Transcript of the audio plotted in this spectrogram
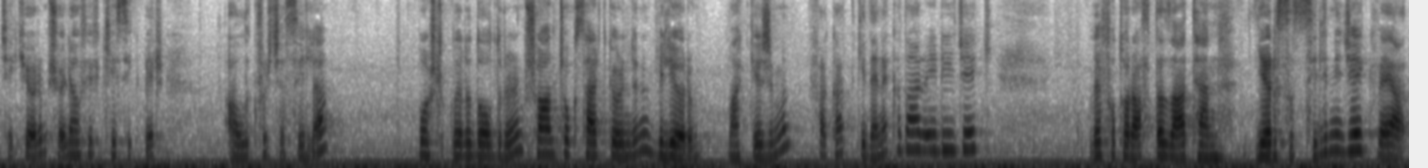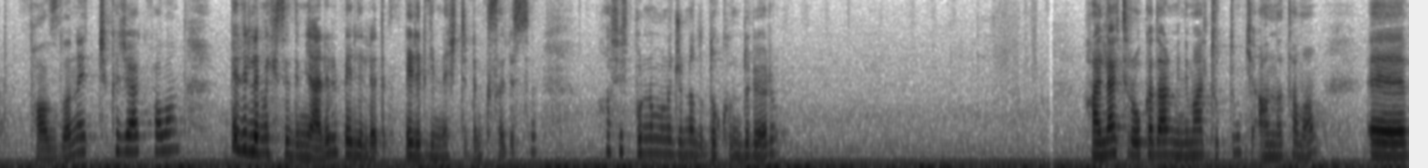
çekiyorum. Şöyle hafif kesik bir allık fırçasıyla boşlukları dolduruyorum. Şu an çok sert göründüğünü biliyorum makyajımın. Fakat gidene kadar eriyecek ve fotoğrafta zaten yarısı silinecek veya fazla net çıkacak falan. Belirlemek istediğim yerleri belirledim. Belirginleştirdim kısacası. Hafif burnumun ucuna da dokunduruyorum. Highlighter'ı o kadar minimal tuttum ki anlatamam. Ee,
